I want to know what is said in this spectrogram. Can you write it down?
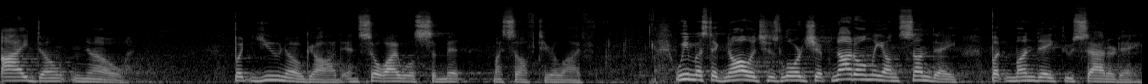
I don't know. But you know, God, and so I will submit myself to your life. We must acknowledge his lordship not only on Sunday, but Monday through Saturday.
